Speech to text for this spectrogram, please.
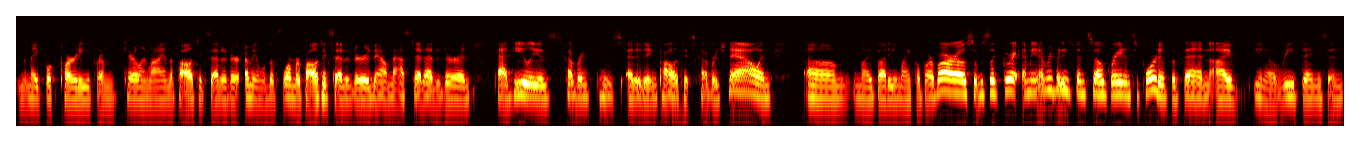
my book party from Carolyn Ryan, the politics editor. I mean, well, the former politics editor and now masthead editor, and Pat Healy is covering, who's editing politics coverage now, and um, my buddy Michael Barbaro. So it was like great. I mean, everybody's been so great and supportive, but then I, you know, read things and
